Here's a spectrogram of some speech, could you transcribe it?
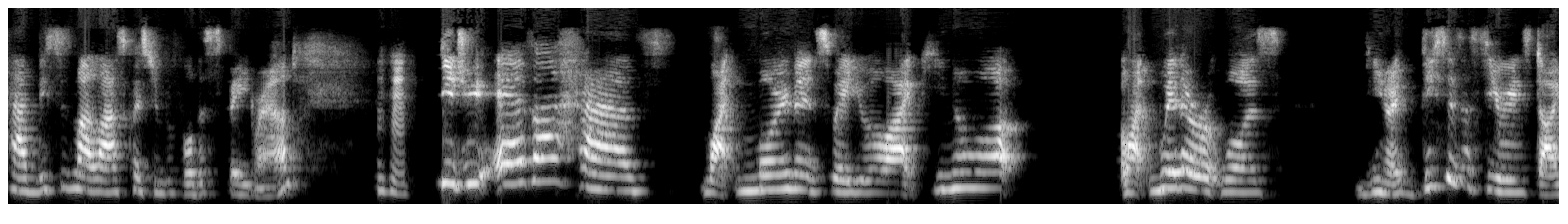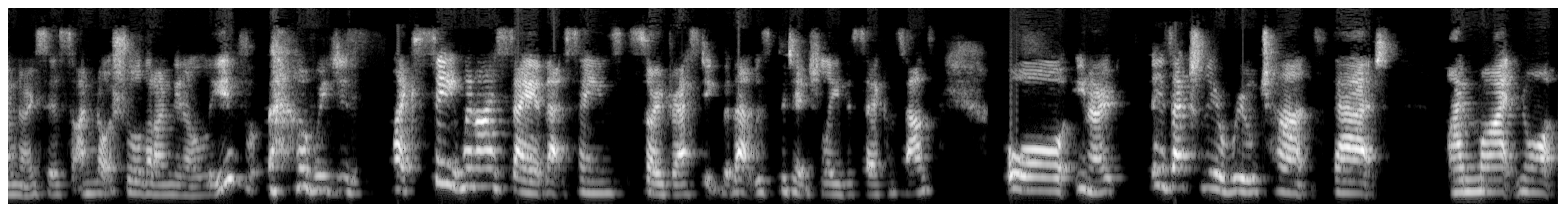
have this is my last question before the speed round. Mm-hmm. Did you ever have like moments where you were like, you know what? Like whether it was, you know, this is a serious diagnosis. I'm not sure that I'm going to live, which is like see when i say it that seems so drastic but that was potentially the circumstance. Or you know there's actually a real chance that i might not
